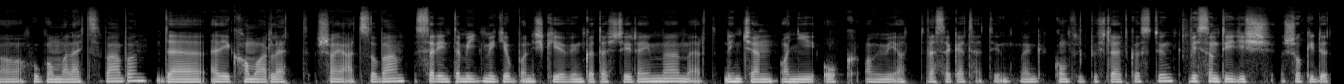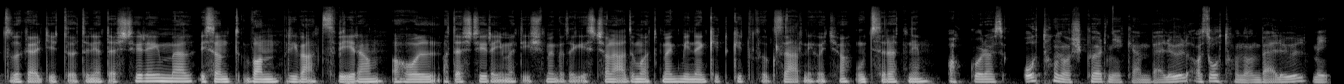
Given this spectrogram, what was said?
a hugommal egy szobában, de elég hamar lett saját szobám. Szerintem így még jobban is kijövünk a testvéreimmel, mert nincsen annyi ok, ami miatt veszekedhetünk, meg konfliktus lehet köztünk. Viszont így is sok időt tudok együtt tölteni a testvéreimmel, viszont van privát szférám, ahol a testvéreimet is, meg az egész családomat, meg mindenkit ki tudok zárni, hogyha úgy szeretném. Akkor az otthonos környéken belül, az otthonon belül, még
